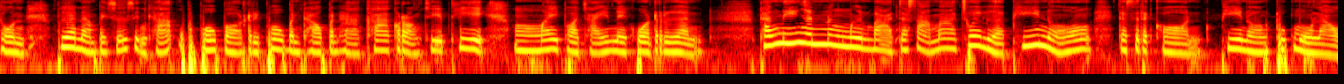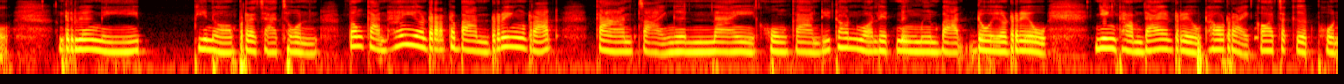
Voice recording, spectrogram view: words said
ชน เพื่อนำไปซื้อสินค้าอุ ภคบริโภคบรรเทาปัญหาค่าครองชีพที่ไม่พอใช้ในครัวเรือน ทั้งนี้เงิน 10,000 บาทจะสามารถช่วยเหลือพี่น้องเกษตรกร พี่น้องทุกหมู่เหล่า เรื่องนี้พี่น้องประชาชนต้องการให้รัฐบาลเร่งรัด การจ่ายเงินในโครงการดิจิทัลวอลเล็ต10,000 บาทโดยเร็ว ยิ่งทำได้เร็วเท่าไหร่ก็จะเกิดผล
